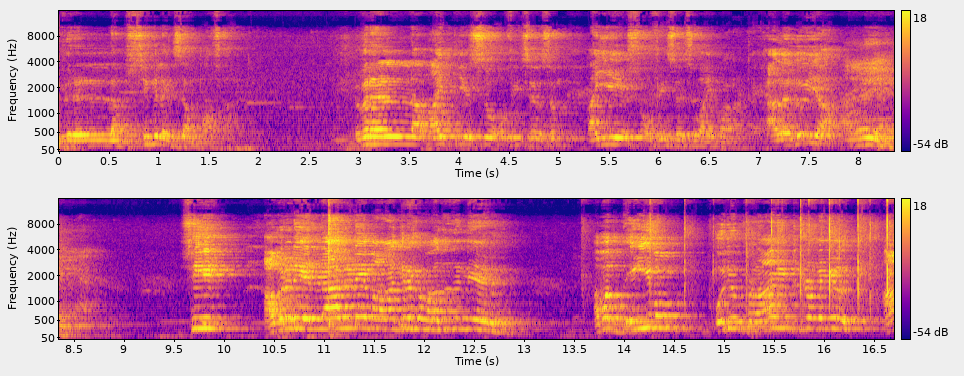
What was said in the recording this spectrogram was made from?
ഇവരെല്ലാം സിവിൽ എക്സാം പാസ്സാണ് ഇവരെല്ലാം ഐ പി എസ് ഓഫീസേഴ്സും ഐ എ എസ് ഓഫീസേഴ്സുമായി മാറട്ടെ. സി അവരുടെ എല്ലാവരുടെയും ആഗ്രഹം അത് തന്നെയായിരുന്നു. അപ്പൊ ദൈവം ഒരു പ്ലാൻ ഇട്ടിട്ടുണ്ടെങ്കിൽ ആ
